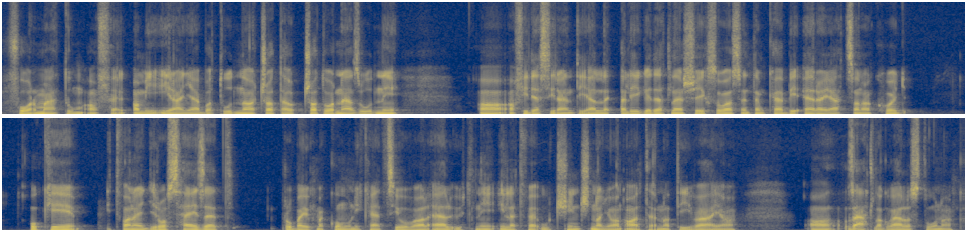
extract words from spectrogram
formátum, ami irányába tudna csatornázódni a, a Fidesz iránti elégedetlenség, szóval szerintem kb. erre játszanak, hogy oké, okay, itt van egy rossz helyzet, próbáljuk meg kommunikációval elütni, illetve úgy sincs nagyon alternatívája az átlagválasztónak.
